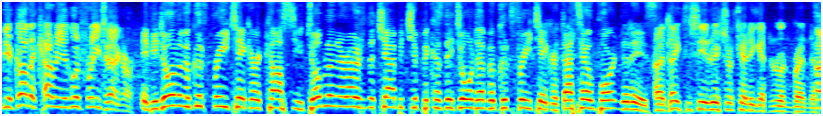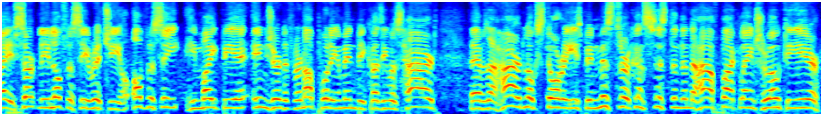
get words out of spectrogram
you've got to carry a good free taker. If you don't have a good free taker, it costs you. Dublin are out of the championship because they don't have a good free taker. That's how important it is. I'd like to see Richard Kelly getting run, Brendan. I certainly love to see Richie. Obviously, he might be uh, injured if they're not putting him in because he was hard. There was a hard look story. He's been Mr. Consistent in the half back line throughout the year.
